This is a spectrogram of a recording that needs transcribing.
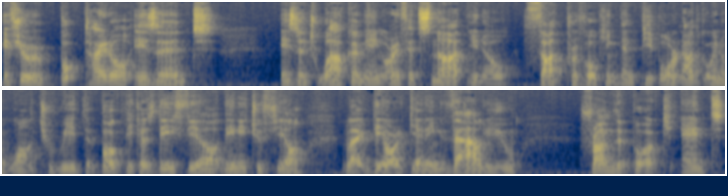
if your book title isn't isn't welcoming or if it's not, you know, thought provoking, then people are not going to want to read the book because they feel they need to feel like they are getting value from the book and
